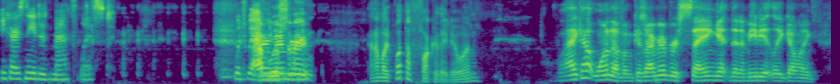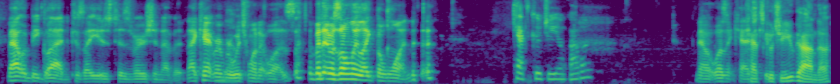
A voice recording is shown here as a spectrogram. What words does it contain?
You guys needed Matt's list, which we I I'm remember- listening, and I'm like, what the fuck are they doing? Well, I got one of them because I remember saying it, and then immediately going, Matt would be glad because I used his version of it. And I can't remember Yeah. which one it was, but it was only like the one. Katsukuchi Okada. No, it wasn't Katsukuchi. Katsukuchi Uganda.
